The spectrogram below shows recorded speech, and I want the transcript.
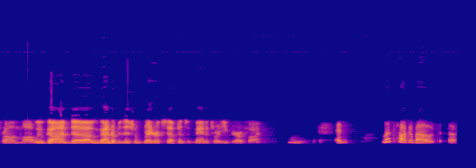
from uh, we've gone uh, we've gone to a position of greater acceptance of mandatory e-verify. Hmm. And let's talk about uh,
